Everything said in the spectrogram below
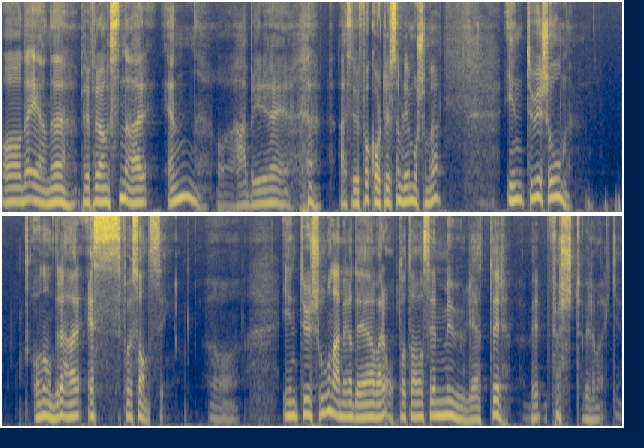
Og det ene preferansen er N, og her, blir her ser du forkortelsen blir morsomme. Intuisjon. Og den andre er S for sansing. Intuisjon er mer av det å være opptatt av å se muligheter først, vil jeg merke.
